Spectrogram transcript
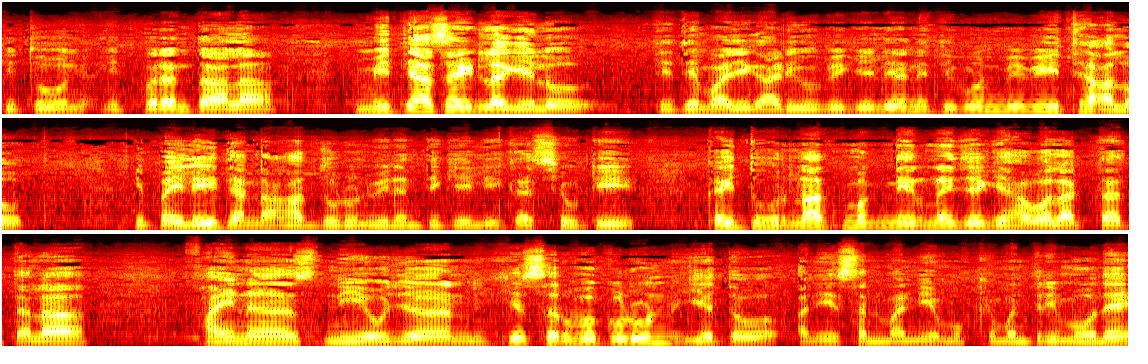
तिथून इथपर्यंत आला. मी त्या साईडला गेलो. तिथे माझी गाडी उभी केली आणि तिकडून मी बी इथे आलो. मी पहिलेही त्यांना हात जोडून विनंती केली का शेवटी काही धोरणात्मक निर्णय जे घ्यावं लागतात त्याला फायनान्स नियोजन हे सर्वकडून येतं आणि सन्माननीय मुख्यमंत्री महोदय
